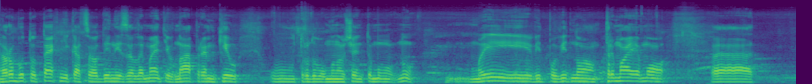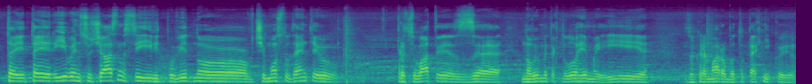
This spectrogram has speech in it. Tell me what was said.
Робототехніка це один із елементів напрямків у трудовому навчанні. Тому ну, ми відповідно тримаємо е, той, той рівень сучасності і відповідно вчимо студентів працювати з новими технологіями і, зокрема, робототехнікою.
